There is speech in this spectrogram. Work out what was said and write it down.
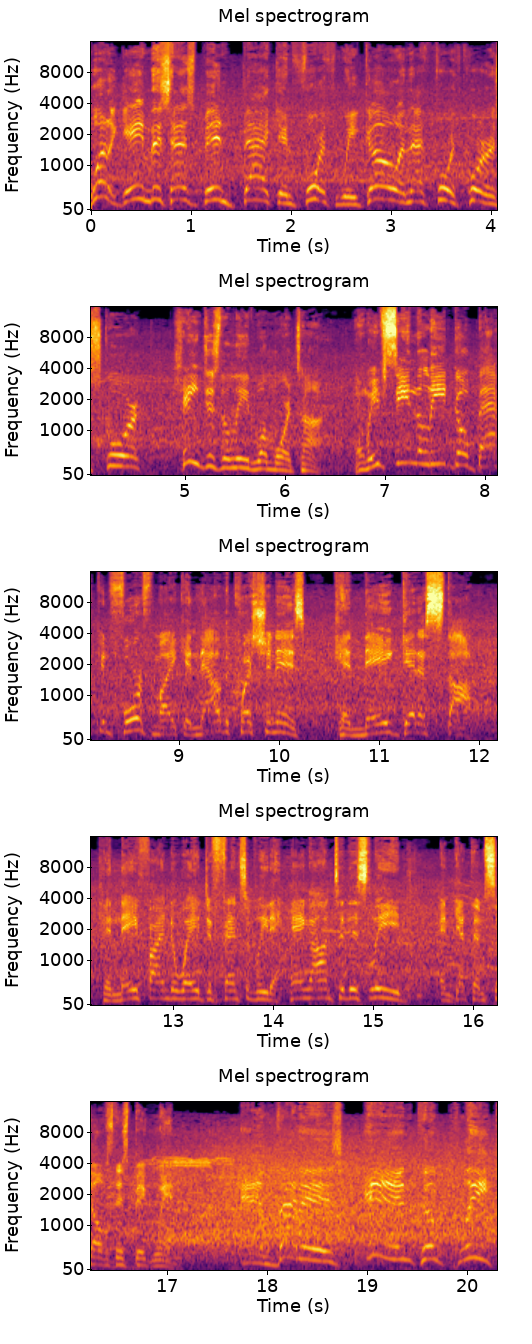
What a game this has been. Back and forth we go, and that fourth quarter score changes the lead one more time. And we've seen the lead go back and forth, Mike, and now the question is, can they get a stop? Can they find a way defensively to hang on to this lead and get themselves this big win? And that is incomplete.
